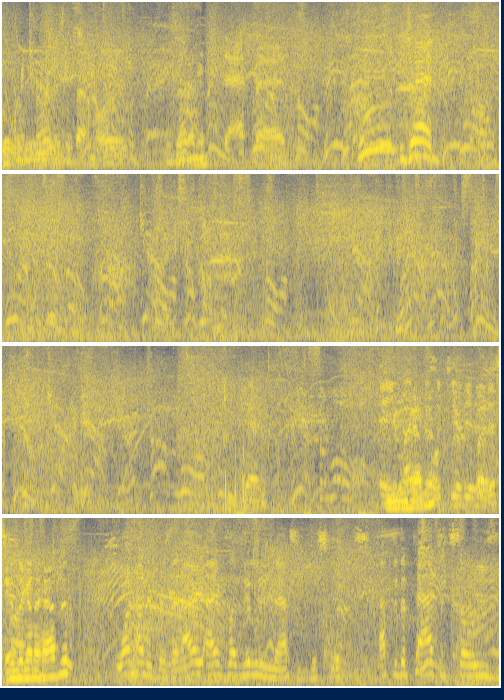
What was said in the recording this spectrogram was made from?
Isn't that hard? Is that That bad? you dead? Yeah. Hey, Is you it might gonna have happen? missed a TOD, but it's Is it gonna happen? 100%. I, I've literally mastered this. After the patch, it's so easy.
